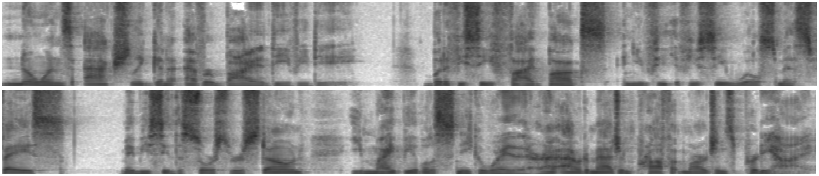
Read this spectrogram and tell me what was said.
no one's actually gonna ever buy a DVD. But if you see five bucks and you, if you see Will Smith's face, maybe you see the Sorcerer's Stone, you might be able to sneak away there. I, I would imagine profit margin's pretty high.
